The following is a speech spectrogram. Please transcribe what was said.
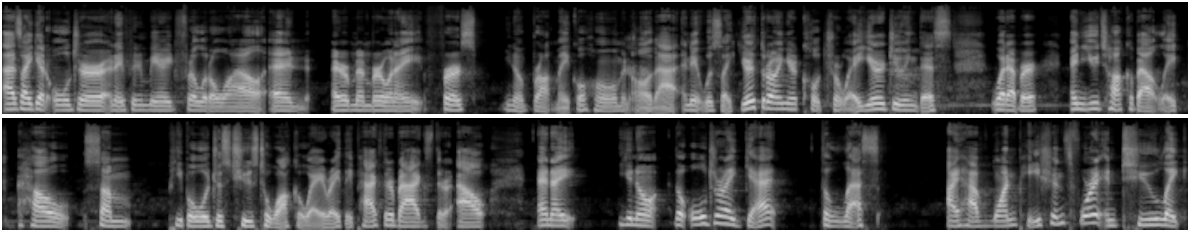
as I get older and I've been married for a little while and I remember when I first, you know, brought Michael home and all that and it was like you're throwing your culture away, you're doing this, whatever. And you talk about like how some people will just choose to walk away, right? They pack their bags, they're out. And I you know, the older I get, the less I have one patience for it and two like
